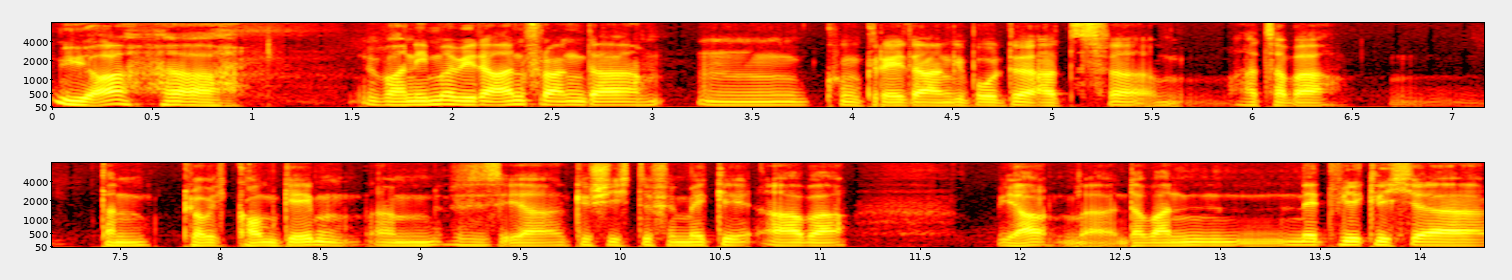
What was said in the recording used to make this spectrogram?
Ja, äh, waren immer wieder Anfragen da. Mh, hm, konkrete Angebote hat es äh, aber dann, glaube ich, kaum gegeben. Ähm, das ist eher Geschichte für Mecki. Aber ja, äh, da waren nicht wirklich, äh,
